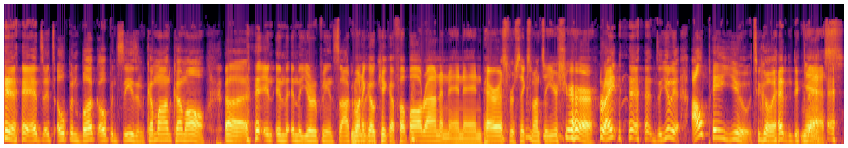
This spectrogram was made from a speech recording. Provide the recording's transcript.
it's it's open book, open season. Come on, come all. Uh, in in the, in the European soccer. You want to go kick a football around in, in, in Paris for six months a year? Sure. right? Do you- I'll pay you to go ahead and do Yes.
